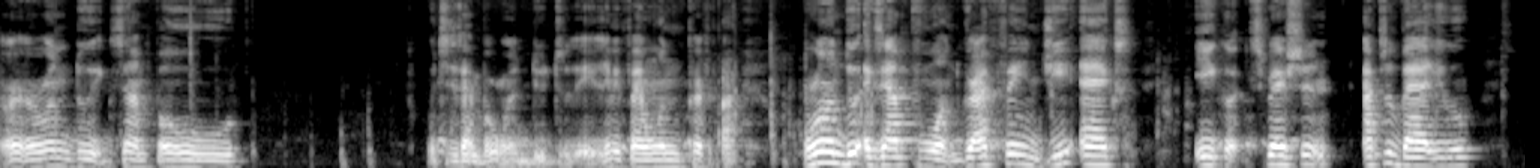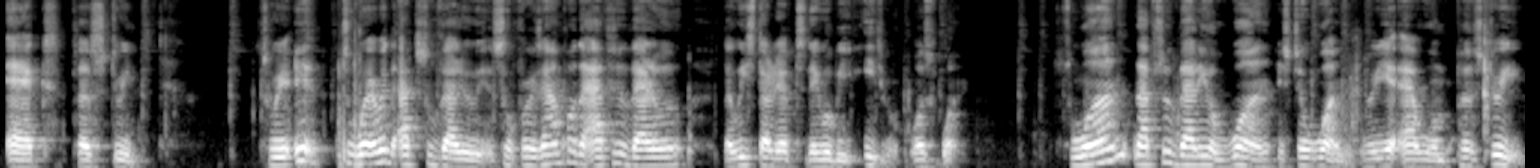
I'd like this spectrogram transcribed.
or want to do example. Which example we're to do today? Let me find one perfect. Right. We're to do example one. Graphing gx equal expression absolute value x plus 3. So, we're, so wherever the absolute value is. So for example, the absolute value that we started up today will be equal was 1. So 1, the absolute value of 1 is still 1. So you add 1 plus 3.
